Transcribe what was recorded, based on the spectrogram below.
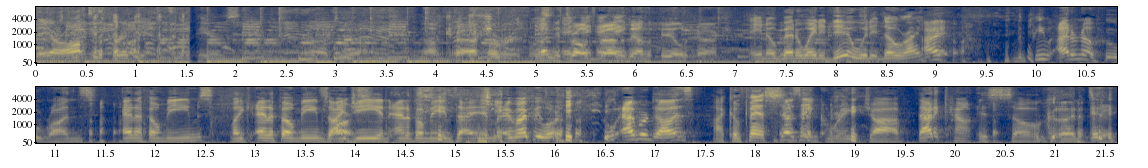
They are off to the Caribbean, it appears. Oh, dear. Oh, Kirk. Ruthless. Let me throw it Hey, hey, further hey. down the field, Kirk. Ain't no better way to deal with it though, right? I, the people, I don't know who runs NFL memes, like NFL memes. IG, and NFL memes. I- It, it might be Lord. Whoever does, I confess. does a great job. That account is so good. And, good.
